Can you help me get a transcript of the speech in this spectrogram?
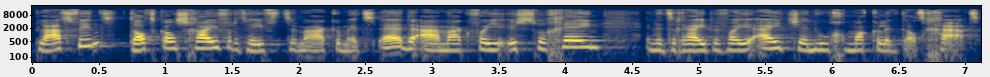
plaatsvindt. Dat kan schuiven. Dat heeft te maken met de aanmaak van je oestrogeen en het rijpen van je eitje en hoe gemakkelijk dat gaat.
